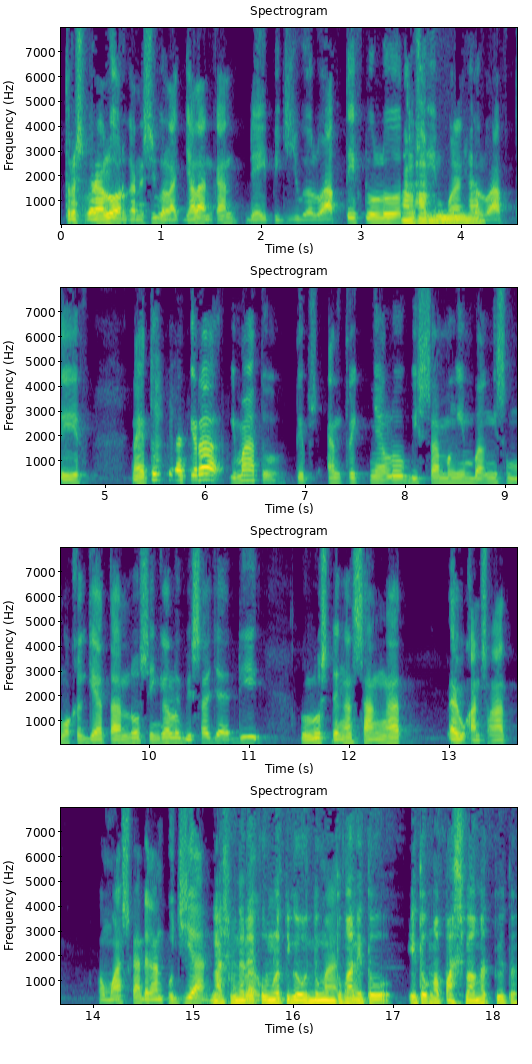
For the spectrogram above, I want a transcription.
Terus sebenarnya lu organisasi juga la- jalan kan? Di IPG juga lu aktif dulu, terus di himpunan juga lu aktif. Nah, itu kira-kira gimana tuh? Tips and triknya lu bisa mengimbangi semua kegiatan lu sehingga lu bisa jadi lulus dengan sangat eh bukan sangat memuaskan dengan pujian. nah sebenarnya kumlot juga untung-untungan itu itu ngepas banget gitu.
